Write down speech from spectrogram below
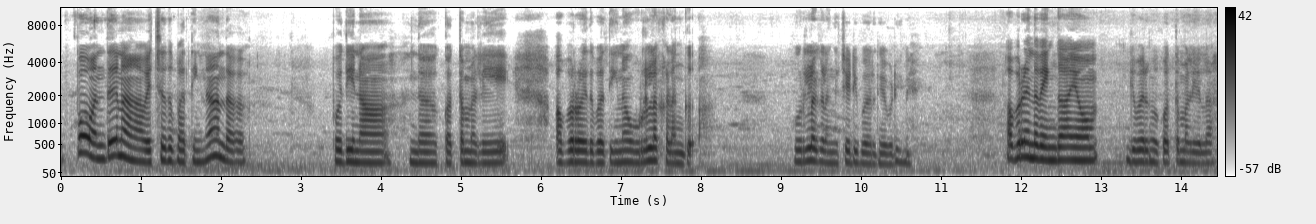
இப்போ வந்து நான் வச்சது பார்த்திங்கன்னா அந்த புதினா இந்த கொத்தமல்லி அப்புறம் இது பார்த்திங்கன்னா உருளைக்கிழங்கு. உருளைக்கிழங்கு செடி பாருங்க எப்படின்னு. அப்புறம் இந்த வெங்காயம் இங்கே பாருங்க கொத்தமல்லி எல்லாம்.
